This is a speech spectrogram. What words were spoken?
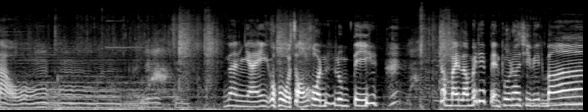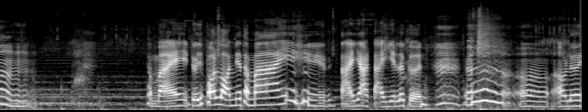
เต่า นั่นไง โอ้โห สองคนลุมตี ทำไมเราไม่ได้เป็นผู้รอดชีวิตบ้าง ทำไม โดยเฉพาะหลอนเนี่ยทำไม ตายยากตายเย็นเหลือเกิน เออเออเอาเลย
